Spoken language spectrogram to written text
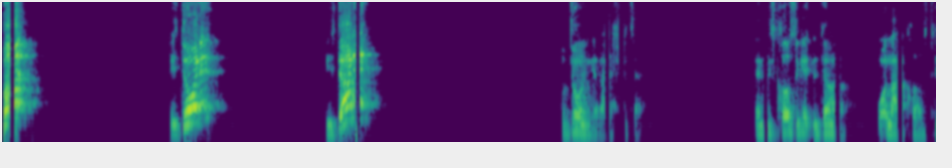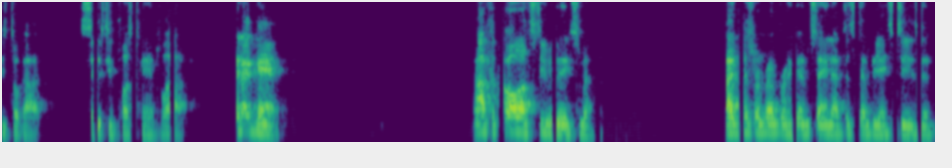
But he's doing it. He's done it. Well, doing it, I should say. And he's close to getting it done. Well, not close. He's still got 60 plus games left. And again, not to call out Stephen A. Smith. I just remember him saying that this NBA season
